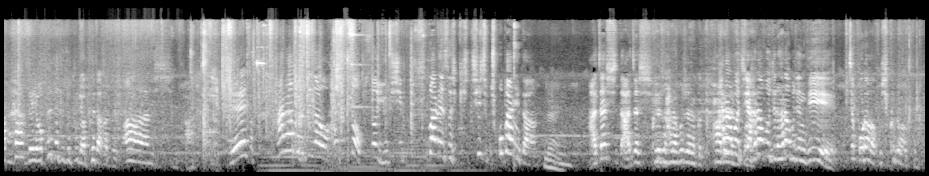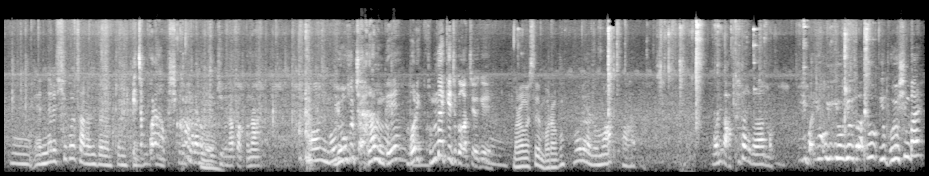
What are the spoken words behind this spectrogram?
아파? 내 옆에다도 뿌려, 옆에다가도. 아, 씨. 아. 그래서 할아버지가 할 수 없어. 60 후반에서 70 초반이다. 네. 아저씨다 아저씨. 그래서 할아버지니까 할아버지 할아버지는 할아버지인데 삐쩍 꼬라갖고 시끄러갖고 음, 옛날에 시골 사람들은 좀 삐쩍 꼬라갖고 시끄러갖고. 할아버지 기분 나빴구나. 어, 머리 욕을 잘하는데 머리 겁나 깨질 것 같죠 여기. 뭐라고 했어요? 뭐라고? 머리가 너무 아파. 머리가 아프다니까 막. 이거 봐, 이거 이거 이거 이거, 이거 보여 신발?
